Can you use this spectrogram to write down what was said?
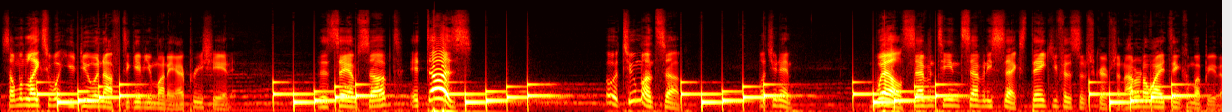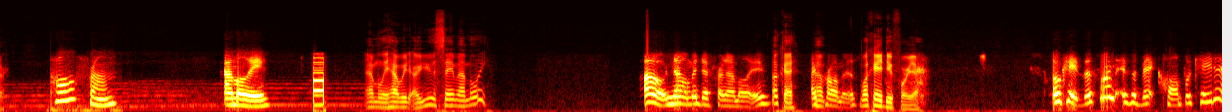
Someone likes what you do enough to give you money. I appreciate it. Does it say I'm subbed? It does. Oh, a two month sub. What's your name? Will, 1776. Thank you for the subscription. I don't know why it didn't come up either. Call from Emily. Emily, how we, are you the same Emily? Oh no, I'm a different Emily. Okay. I um, promise. What can I do for you? Okay, this one is a bit complicated,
